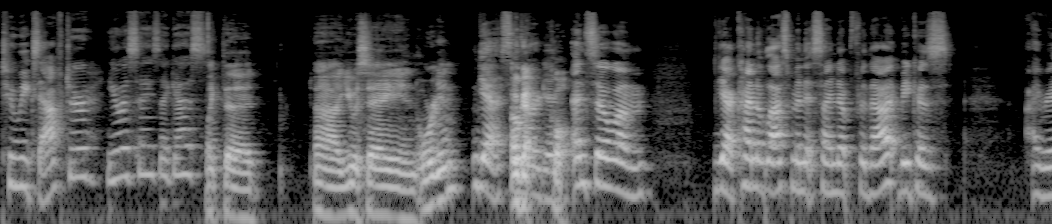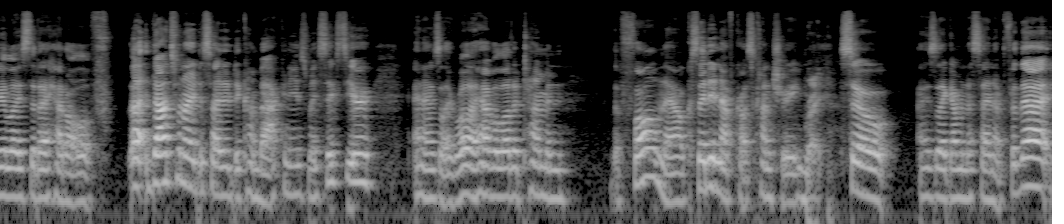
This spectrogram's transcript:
two weeks after USA's, I guess. Like the uh, USA in Oregon. Yes, in Okay, Oregon. cool. And so, um, yeah, kind of last minute signed up for that because I realized that I had all of. That, that's when I decided to come back and use my sixth year, and I was like, well, I have a lot of time in the fall now because I didn't have cross country. Right. So I was like, I'm gonna sign up for that,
